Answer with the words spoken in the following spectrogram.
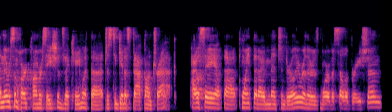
And there were some hard conversations that came with that just to get us back on track. I'll say at that point that I mentioned earlier, where there was more of a celebration,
